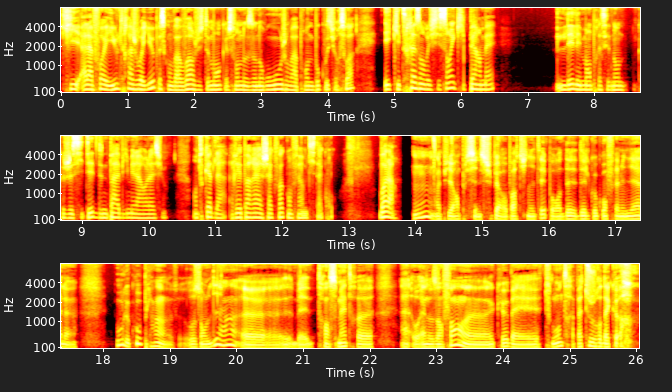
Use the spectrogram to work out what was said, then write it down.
qui à la fois est ultra joyeux parce qu'on va voir justement quelles sont nos zones rouges, on va apprendre beaucoup sur soi, et qui est très enrichissant et qui permet l'élément précédent que je citais, de ne pas abîmer la relation. En tout cas, de la réparer à chaque fois qu'on fait un petit accro. Voilà. Mmh, et puis en plus, c'est une super opportunité pour, dès, dès le cocon familial euh, ou le couple, hein, osons le dire, hein, euh, ben, transmettre euh, à, à nos enfants que ben, tout le monde ne sera pas toujours d'accord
